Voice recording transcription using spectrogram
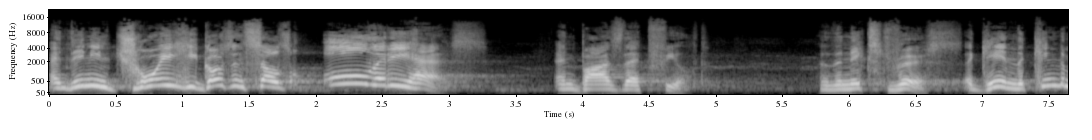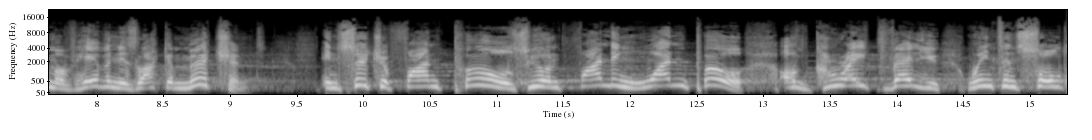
And then in joy, he goes and sells all that he has and buys that field. And the next verse again, the kingdom of heaven is like a merchant in search of fine pearls, who, on finding one pearl of great value, went and sold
